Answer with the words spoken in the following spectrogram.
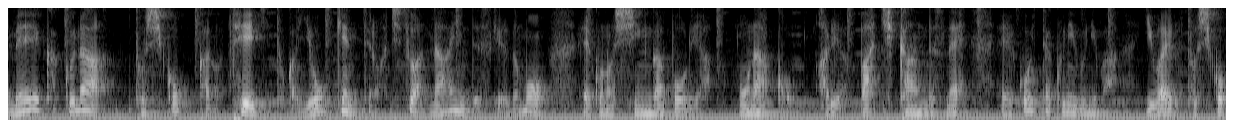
明確な都市国家の定義とか要件っていうのは実はないんですけれどもこのシンガポールやモナコあるいはバチカンですね。こういった国々はいわゆる都市国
